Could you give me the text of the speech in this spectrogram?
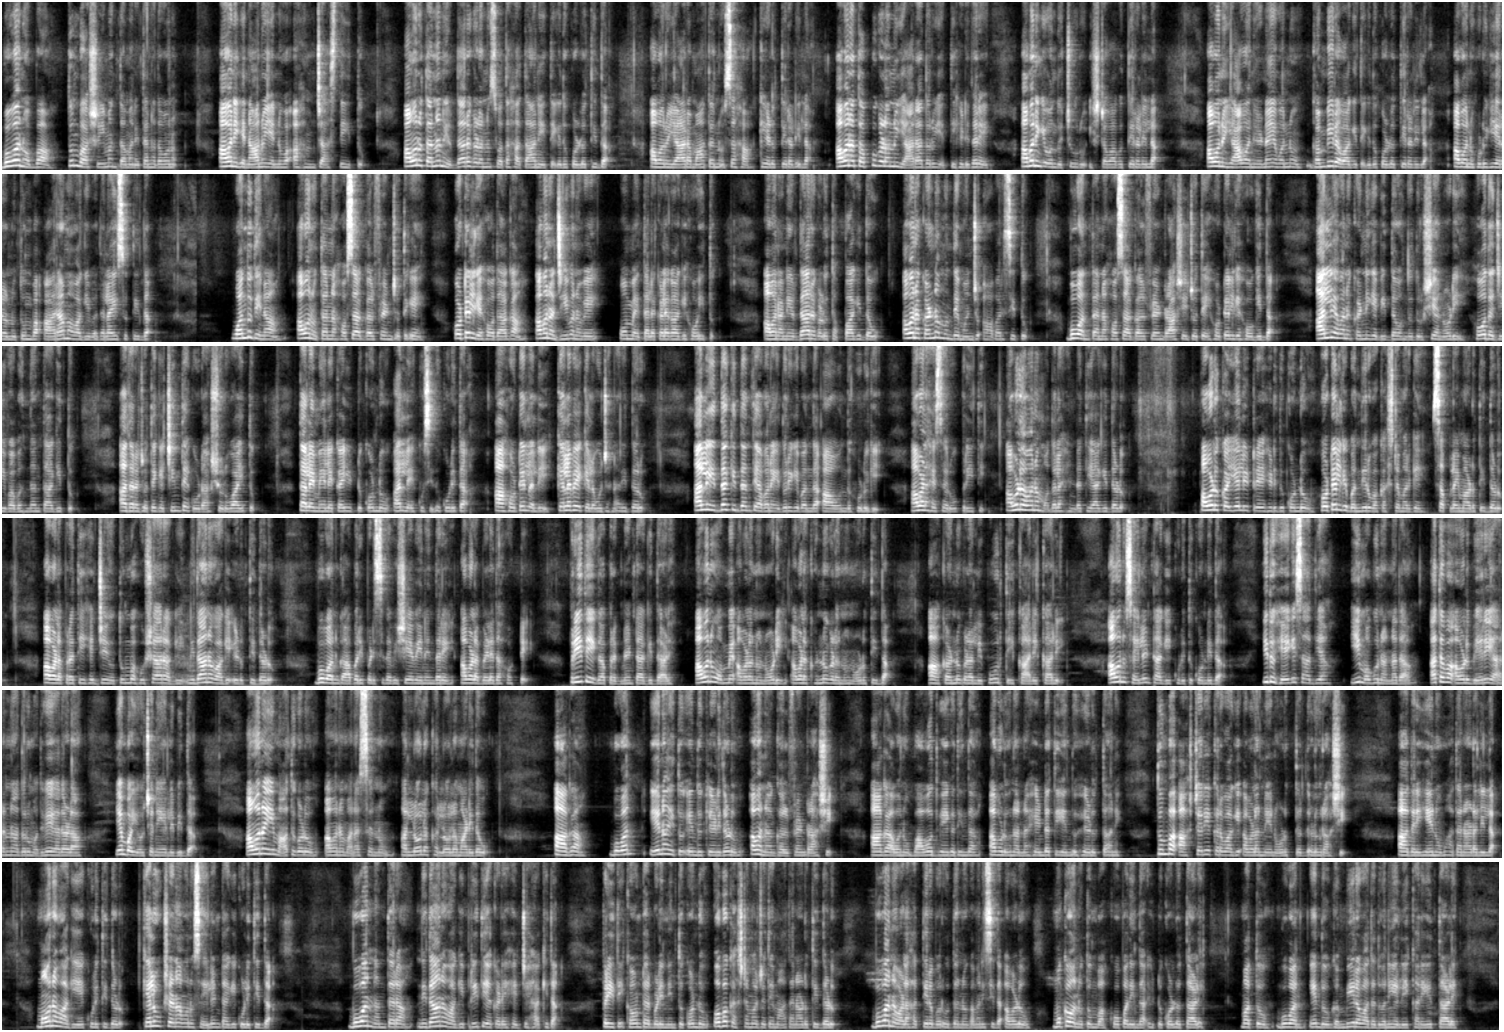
ಭುವನ್ ಒಬ್ಬ ತುಂಬ ಶ್ರೀಮಂತ ಮನೆತನದವನು. ಅವನಿಗೆ ನಾನು ಎನ್ನುವ ಅಹಂ ಜಾಸ್ತಿ ಇತ್ತು. ಅವನು ತನ್ನ ನಿರ್ಧಾರಗಳನ್ನು ಸ್ವತಃ ತಾನೇ ತೆಗೆದುಕೊಳ್ಳುತ್ತಿದ್ದ. ಅವನು ಯಾರ ಮಾತನ್ನು ಸಹ ಕೇಳುತ್ತಿರಲಿಲ್ಲ. ಅವನ ತಪ್ಪುಗಳನ್ನು ಯಾರಾದರೂ ಎತ್ತಿ ಹಿಡಿದರೆ ಅವನಿಗೆ ಒಂದು ಚೂರು ಇಷ್ಟವಾಗುತ್ತಿರಲಿಲ್ಲ. ಅವನು ಯಾವ ನಿರ್ಣಯವನ್ನು ಗಂಭೀರವಾಗಿ ತೆಗೆದುಕೊಳ್ಳುತ್ತಿರಲಿಲ್ಲ. ಅವನು ಹುಡುಗಿಯರನ್ನು ತುಂಬ ಆರಾಮವಾಗಿ ಬದಲಾಯಿಸುತ್ತಿದ್ದ. ಒಂದು ದಿನ ಅವನು ತನ್ನ ಹೊಸ ಗರ್ಲ್ಫ್ರೆಂಡ್ ಜೊತೆಗೆ ಹೋಟೆಲ್ಗೆ ಹೋದಾಗ ಅವನ ಜೀವನವೇ ಒಮ್ಮೆ ತಲೆಕೆಳಗಾಗಿ ಹೋಯಿತು. ಅವನ ನಿರ್ಧಾರಗಳು ತಪ್ಪಾಗಿದ್ದವು. ಅವನ ಕಣ್ಣ ಮುಂದೆ ಮಂಜು ಆವರಿಸಿತ್ತು. ಭುವನ್ ತನ್ನ ಹೊಸ ಗರ್ಲ್ಫ್ರೆಂಡ್ ರಾಶಿ ಜೊತೆ ಹೋಟೆಲ್ಗೆ ಹೋಗಿದ್ದ. ಅಲ್ಲಿ ಅವನ ಕಣ್ಣಿಗೆ ಬಿದ್ದ ಒಂದು ದೃಶ್ಯ ನೋಡಿ ಹೋದ ಜೀವ ಬಂದಂತಾಗಿತ್ತು. ಅದರ ಜೊತೆಗೆ ಚಿಂತೆ ಕೂಡ ಶುರುವಾಯಿತು. ತಲೆ ಮೇಲೆ ಕೈ ಇಟ್ಟುಕೊಂಡು ಅಲ್ಲೇ ಕುಸಿದು ಕುಳಿತ. ಆ ಹೋಟೆಲಲ್ಲಿ ಕೆಲವೇ ಕೆಲವು ಜನರಿದ್ದರು. ಅಲ್ಲಿ ಇದ್ದಕ್ಕಿದ್ದಂತೆ ಅವನ ಎದುರಿಗೆ ಬಂದ ಆ ಒಂದು ಹುಡುಗಿ. ಅವಳ ಹೆಸರು ಪ್ರೀತಿ. ಅವಳು ಅವನ ಮೊದಲ ಹೆಂಡತಿಯಾಗಿದ್ದಳು. ಅವಳು ಕೈಯಲ್ಲಿ ಟ್ರೇ ಹಿಡಿದುಕೊಂಡು ಹೋಟೆಲ್ಗೆ ಬಂದಿರುವ ಕಸ್ಟಮರ್ಗೆ ಸಪ್ಲೈ ಮಾಡುತ್ತಿದ್ದಳು. ಅವಳ ಪ್ರತಿ ಹೆಜ್ಜೆಯು ತುಂಬ ಹುಷಾರಾಗಿ ನಿಧಾನವಾಗಿ ಇಡುತ್ತಿದ್ದಳು. ಭುವನ್ ಗಾಬರಿಪಡಿಸಿದ ವಿಷಯವೇನೆಂದರೆ ಅವಳ ಬೆಳೆದ ಹೊಟ್ಟೆ. ಪ್ರೀತಿ ಈಗ ಪ್ರೆಗ್ನೆಂಟ್ ಆಗಿದ್ದಾಳೆ. ಅವನು ಒಮ್ಮೆ ಅವಳನ್ನು ನೋಡಿ ಅವಳ ಕಣ್ಣುಗಳನ್ನು ನೋಡುತ್ತಿದ್ದ. ಆ ಕಣ್ಣುಗಳಲ್ಲಿ ಪೂರ್ತಿ ಖಾಲಿ ಖಾಲಿ. ಅವನು ಸೈಲೆಂಟ್ ಆಗಿ ಕುಳಿತುಕೊಂಡಿದ್ದ. ಇದು ಹೇಗೆ ಸಾಧ್ಯ? ಈ ಮಗು ನನ್ನದ? ಅಥವಾ ಅವಳು ಬೇರೆ ಯಾರನ್ನಾದರೂ ಮದುವೆಯಾದಳಾ? ಎಂಬ ಯೋಚನೆಯಲ್ಲಿ ಬಿದ್ದ. ಅವನ ಈ ಮಾತುಗಳು ಅವನ ಮನಸ್ಸನ್ನು ಅಲ್ಲೋಲ ಕಲ್ಲೋಲ ಮಾಡಿದವು. ಆಗ ಭುವನ್ ಏನಾಯಿತು ಎಂದು ಕೇಳಿದಳು ಅವನ ಗರ್ಲ್ಫ್ರೆಂಡ್ ರಾಶಿ. ಆಗ ಅವನು ಭಾವೋದ್ವೇಗದಿಂದ, ಅವಳು ನನ್ನ ಹೆಂಡತಿ ಎಂದು ಹೇಳುತ್ತಾನೆ. ತುಂಬ ಆಶ್ಚರ್ಯಕರವಾಗಿ ಅವಳನ್ನೇ ನೋಡುತ್ತಿದ್ದಳು ರಾಶಿ. ಆದರೆ ಏನೂ ಮಾತನಾಡಲಿಲ್ಲ. ಮೌನವಾಗಿಯೇ ಕುಳಿತಿದ್ದಳು. ಕೆಲವು ಕ್ಷಣ ಅವನು ಸೈಲೆಂಟಾಗಿ ಕುಳಿತಿದ್ದ. ಭುವನ್ ನಂತರ ನಿಧಾನವಾಗಿ ಪ್ರೀತಿಯ ಕಡೆ ಹೆಜ್ಜೆ ಹಾಕಿದ. ಪ್ರೀತಿ ಕೌಂಟರ್ ಬಳಿ ನಿಂತುಕೊಂಡು ಒಬ್ಬ ಕಸ್ಟಮರ್ ಜೊತೆ ಮಾತನಾಡುತ್ತಿದ್ದಳು. ಭುವನ್ ಅವಳ ಹತ್ತಿರ ಬರುವುದನ್ನು ಗಮನಿಸಿದ ಅವಳು ಮುಖವನ್ನು ತುಂಬ ಕೋಪದಿಂದ ಇಟ್ಟುಕೊಳ್ಳುತ್ತಾಳೆ ಮತ್ತು ಭುವನ್ ಎಂದು ಗಂಭೀರವಾದ ಧ್ವನಿಯಲ್ಲಿ ಕರೆಯುತ್ತಾಳೆ,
